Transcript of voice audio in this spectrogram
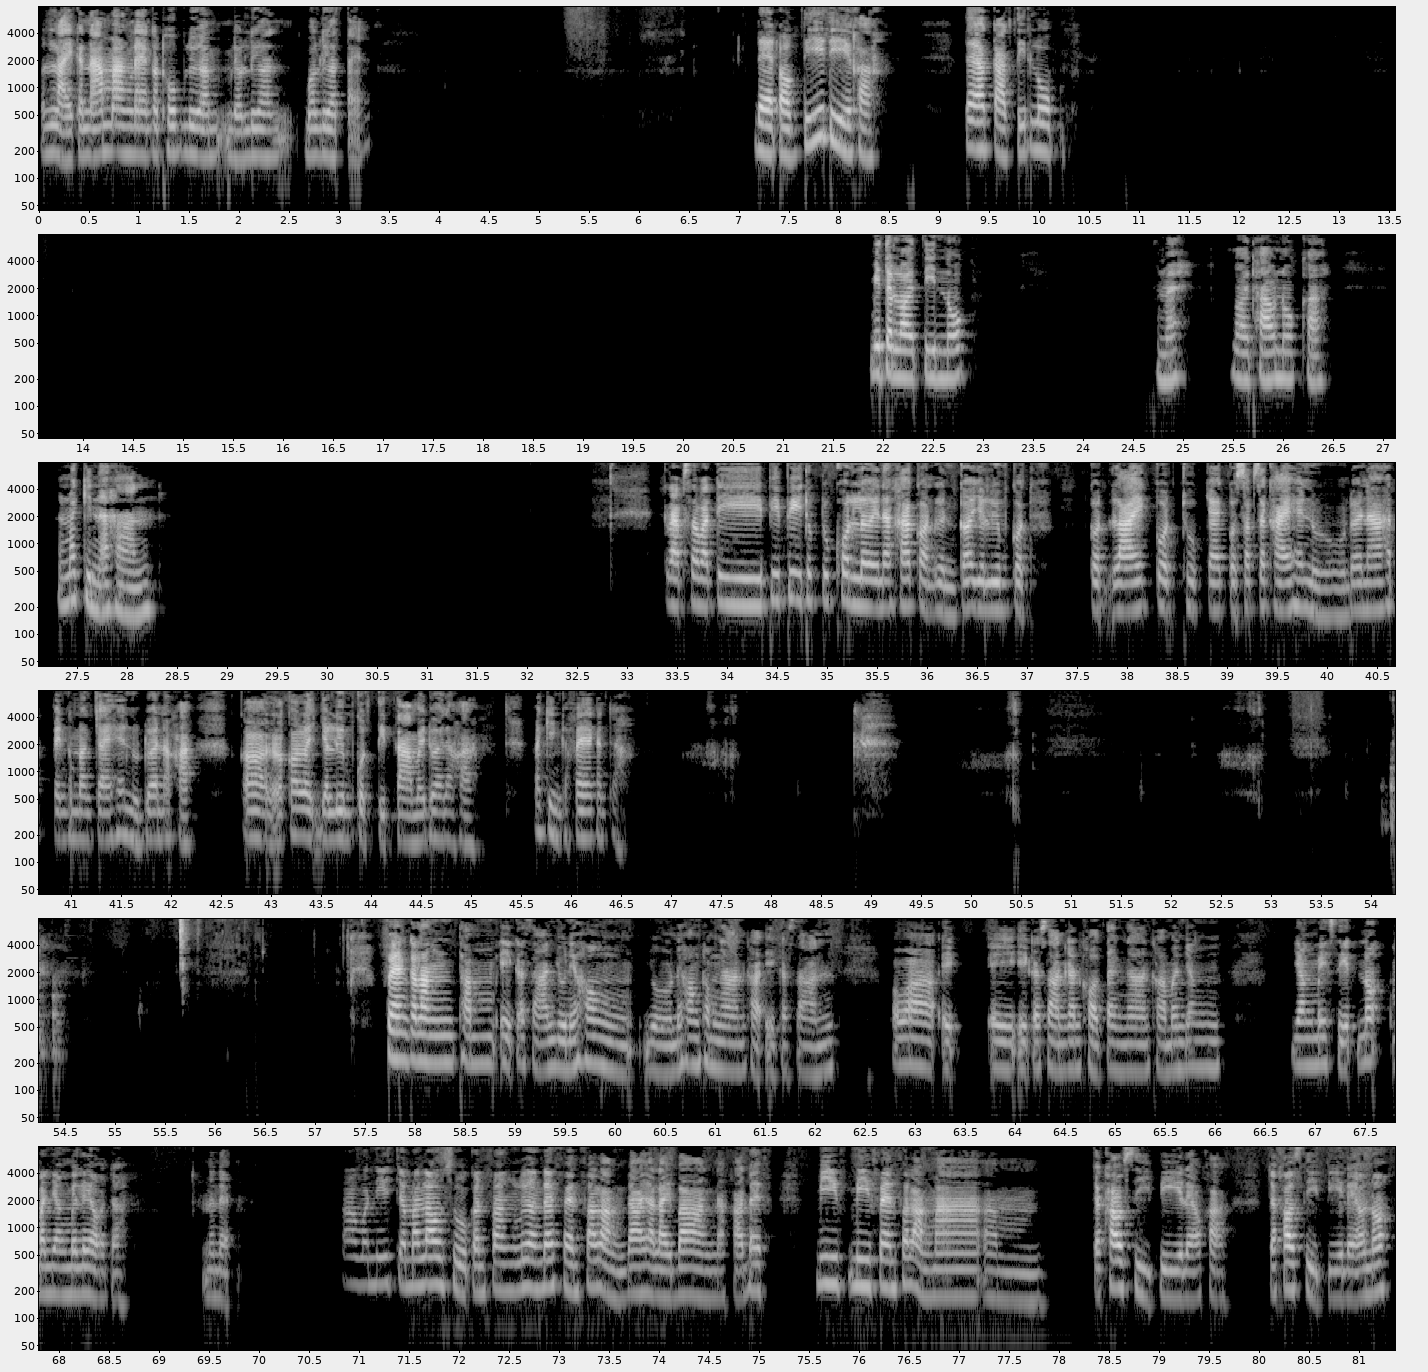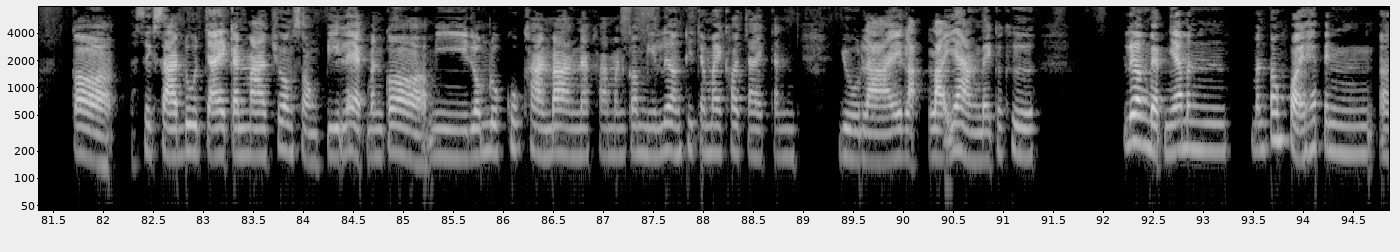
มันไหลกับน้ำมาแรงกระทบเรือเดี๋ยวเรือว่าเรือแตก แดดออกดีดีค่ะ แต่อากาศติดลบ มีแต่รอยตีนนก เห็นไหมรอยเท้านกค่ะ มันมากินอาหาร กราบสวัสดีพี่ๆทุก ๆ คนเลยนะคะ ก่อนอื่นก็อย่าลืมกดกดไลค์กดถูกใจกด Subscribe ให้หนูด้วยนะ เป็นกำลังใจให้หนูด้วยนะคะ ก็แล้วก็อย่าลืมกดติดตามไว้ด้วยนะคะ มากินกาแฟกันจ้ะ แฟนกำลังทำเอกสารอยู่ในห้องอยู่ในห้องทำงานค่ะ เอกสาร เพราะว่าเอเอเอกสารการขอแต่งงานค่ะ มันยังยังไม่เสร็จเนาะมันยังไม่แล้วจ้ะนั่นแหละก็วันนี้จะมาเล่าสู่กันฟังเรื่องได้แฟนฝรั่งได้อะไรบ้างนะคะ ได้มีมีแฟนฝรั่งมาอืมจะเข้าสี่ปีแล้วค่ะ จะเข้าสี่ปีแล้วเนาะ ก็ศึกษาดูใจกันมาช่วงสองปีแรก มันก็มีล้มลุกคุกคานบ้างนะคะ มันก็มีเรื่องที่จะไม่เข้าใจกันอยู่หลายหลายหลายอย่างเลยก็คือ เรื่องแบบนี้มันมันต้องปล่อยให้เป็น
